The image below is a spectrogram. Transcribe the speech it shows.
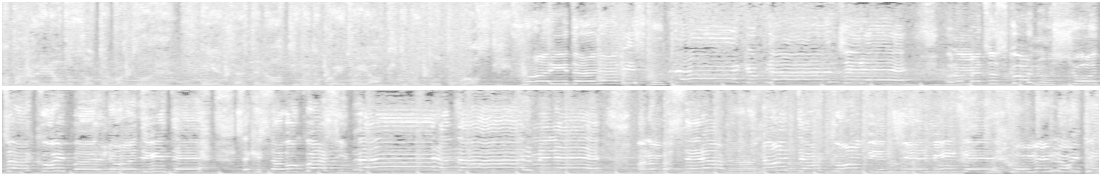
A parlare in auto sotto il portone. E io certe notti vedo quei tuoi occhi Tipo in tutti i posti. Fuori da una discoteca a piangere Con un mezzo sconosciuto a cui parlo di te. Sai che stavo quasi per andarmene Ma non basterà una notte a convincermi che come noi per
